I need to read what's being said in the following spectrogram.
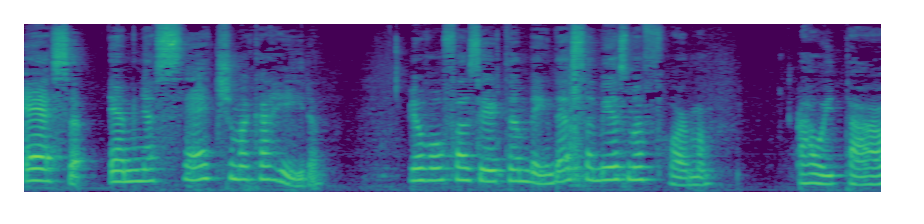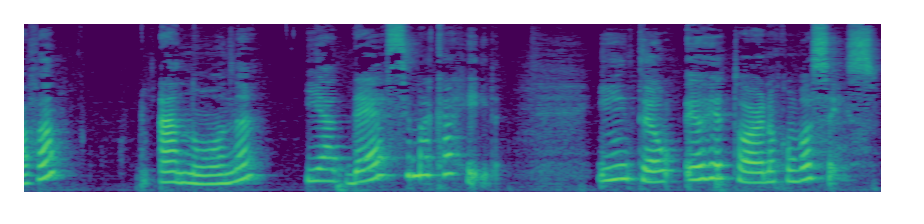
Essa é a minha sétima carreira. Eu vou fazer também dessa mesma forma a oitava, a nona e a décima carreira. Então, eu retorno com vocês.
